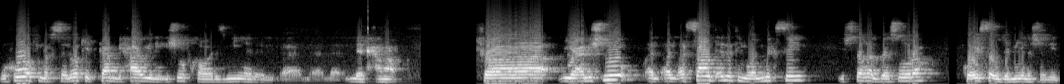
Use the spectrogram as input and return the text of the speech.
وهو في نفس الوقت كان بيحاول يشوف خوارزمية للحمام. ف يعني شنو؟ ال sound editing وال mixing يشتغل بصورة كويسة وجميلة شديد.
